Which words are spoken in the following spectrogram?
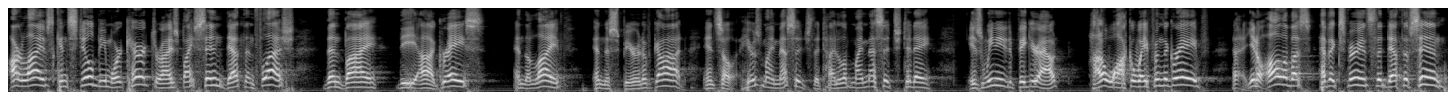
our lives can still be more characterized by sin, death, and flesh than by the uh, grace and the life and the Spirit of God. And so here's my message, the title of my message today is we need to figure out how to walk away from the grave. Uh, you know, all of us have experienced the death of sin,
